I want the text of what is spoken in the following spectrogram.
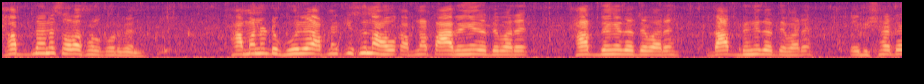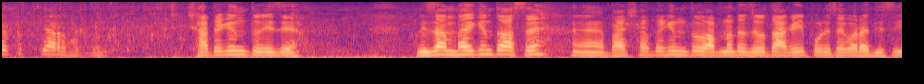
সাবধানে চলাচল করবেন। সামান্য একটু ভুলে আপনার কিছু না হোক, আপনার পা ভেঙে যেতে পারে, হাত ভেঙে যেতে পারে, দাঁত ভেঙে যেতে পারে, এই বিষয়টা একটু কেয়ার থাকবেন সাথে কিন্তু এই যে নিজাম ভাই কিন্তু আছে ভাইয়ের সাথে কিন্তু আপনাদের যেহেতু আগেই পরিচয় করাই দিছি,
